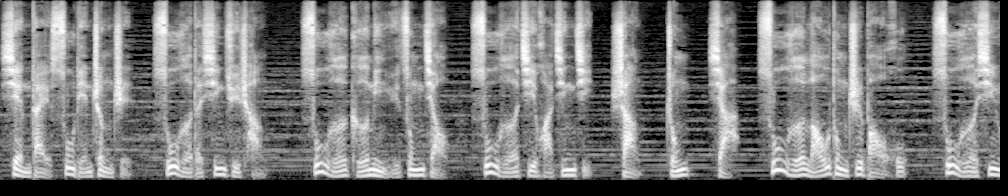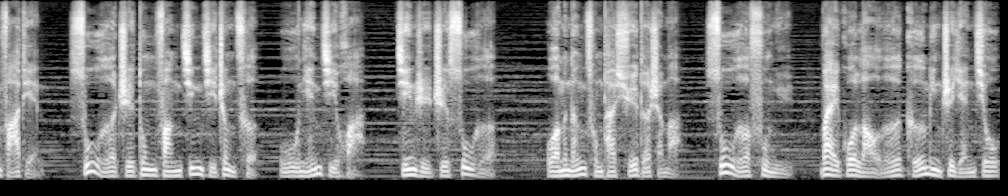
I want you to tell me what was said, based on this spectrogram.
现代苏联政治》《苏俄的新剧场》《苏俄革命与宗教》《苏俄计划经济》上中下《苏俄劳动之保护》《苏俄新法典》《苏俄之东方经济政策五年计划》《今日之苏俄》。我们能从他学得什么？苏俄妇女、外国老俄革命之研究，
